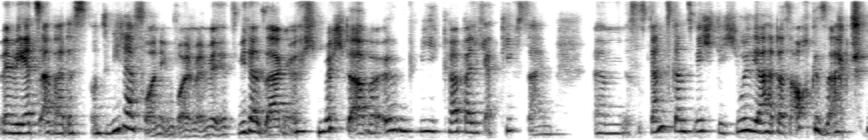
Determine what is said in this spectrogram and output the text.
wenn wir jetzt aber das uns wieder vornehmen wollen, wenn wir jetzt wieder sagen, ich möchte aber irgendwie körperlich aktiv sein, ähm, es ist ganz, ganz wichtig. Julia hat das auch gesagt,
